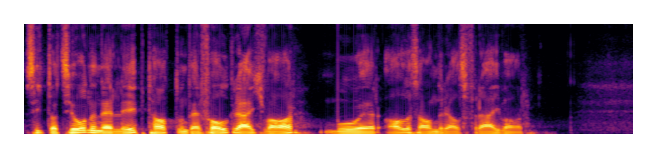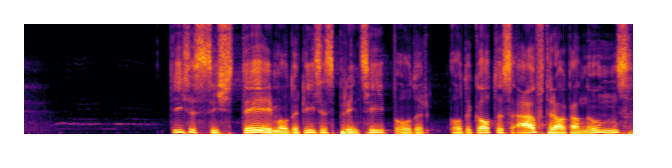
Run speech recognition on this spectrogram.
Situationen erlebt hat und erfolgreich war, wo er alles andere als frei war. Dieses System oder dieses Prinzip oder, oder Gottes Auftrag an uns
